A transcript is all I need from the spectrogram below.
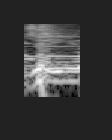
G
